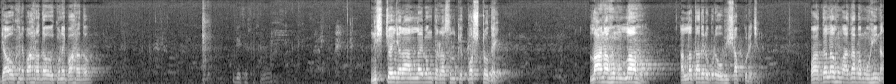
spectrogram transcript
যাও ওখানে পাহারা দাও, ওই কোনায় পাহারা দাও। নিশ্চয় যারা আল্লাহ এবং তার রাসূলকে কষ্ট দেয়, লানাহমুল্লাহ, আল্লাহ তাদের উপরে অভিশাপ করেছেন। ও আদাল্লাহম আদাবা মহিনা,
